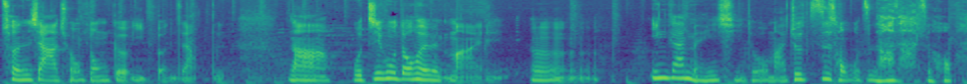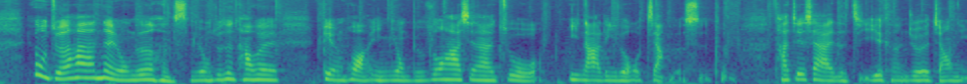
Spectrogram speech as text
春夏秋冬各一本这样子。那我几乎都会买，嗯。应该每一期都有嘛，就自从我知道它之后，因为我觉得它的内容真的很实用，就是它会变化应用。比如说，他现在做意大利肉酱的食谱，他接下来的几页可能就会教你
